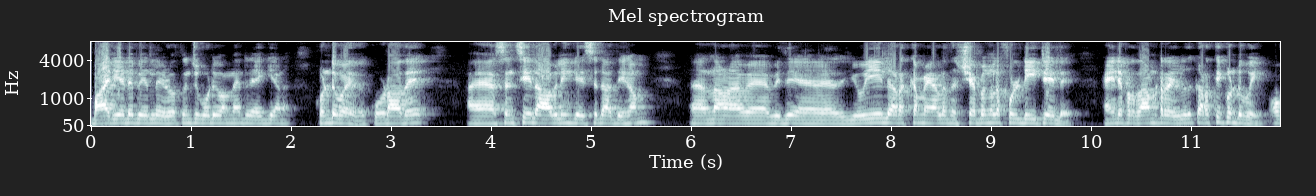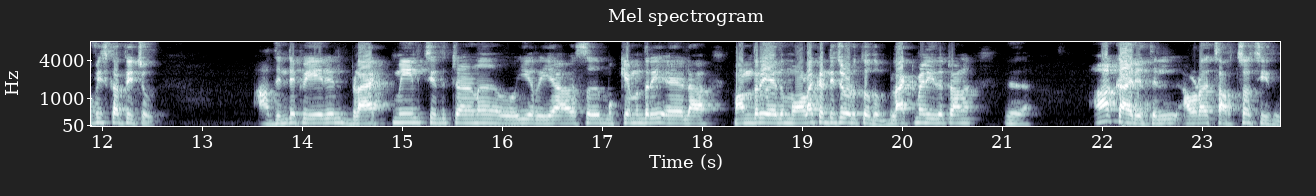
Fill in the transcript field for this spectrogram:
ഭാര്യയുടെ പേരിൽ എഴുപത്തഞ്ച് കോടി വന്നതിന്റെ രേഖയാണ് കൊണ്ടുപോയത്. കൂടാതെ എസ് എൻ സി ലാവലിംഗ് കേസിൽ അദ്ദേഹം യു എയിൽ അടക്കം അയാളുടെ നിക്ഷേപങ്ങളെ ഫുൾ ഡീറ്റെയിൽ അതിന്റെ പ്രധാനപ്പെട്ട രേഖകൾ കടത്തിക്കൊണ്ടുപോയി. ഓഫീസ് കത്തിച്ചു. അതിന്റെ പേരിൽ ബ്ലാക്ക് മെയിൽ ചെയ്തിട്ടാണ് ഈ റിയാസ് മുഖ്യമന്ത്രി അല്ല മന്ത്രിയായത് മോളെ കെട്ടിച്ചു കൊടുത്തതും ബ്ലാക്ക് മെയിൽ ചെയ്തിട്ടാണ് ആ കാര്യത്തിൽ അവിടെ ചർച്ച ചെയ്തു.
